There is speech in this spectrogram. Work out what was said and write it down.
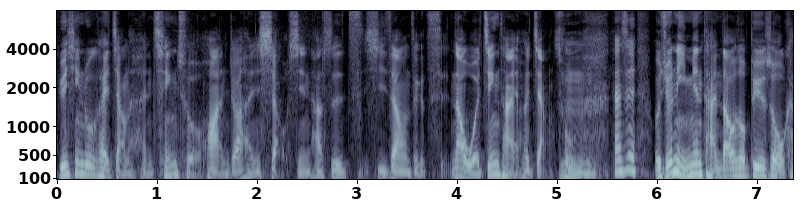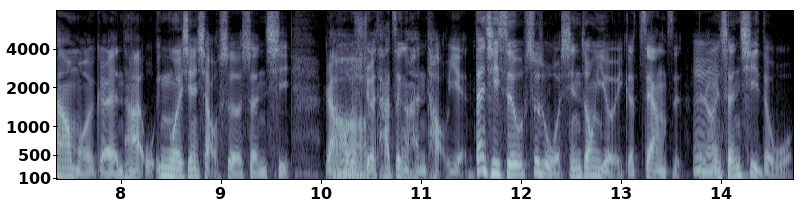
原型如果可以讲的很清楚的话，你就要很小心，他是仔细在用这个词。那我经常也会讲错，但是我觉得里面谈到说，比如说我看到某一个人，他因为一些小事而生气，然后我就觉得他这个很讨厌，但其实是不是我心中有一个这样子很容易生气的我？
